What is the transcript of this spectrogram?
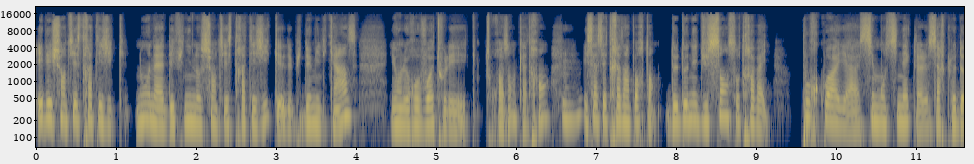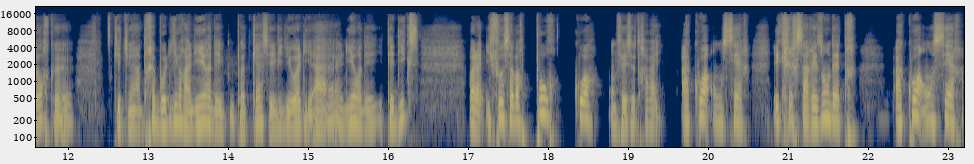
et les chantiers stratégiques. Nous, on a défini nos chantiers stratégiques depuis 2015 et on le revoit tous les trois ans, quatre ans. Mhm. Et ça, c'est très important, de donner du sens au travail. Pourquoi il y a Simon Sinek, là, le Cercle d'Or, que, qui est un très beau livre à lire, des podcasts et des vidéos à, à lire, des TEDx. Voilà, il faut savoir pourquoi on fait ce travail, à quoi on sert, écrire sa raison d'être, à quoi on sert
